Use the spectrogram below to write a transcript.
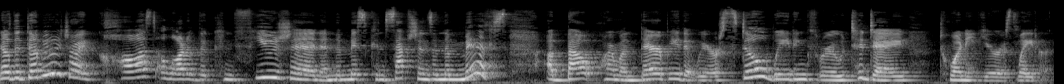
Now, the WHI caused a lot of the confusion and the misconceptions and the myths about hormone therapy that we are still wading through today 20 years later.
